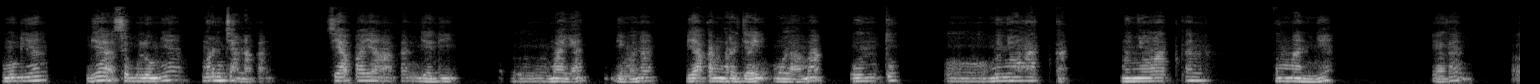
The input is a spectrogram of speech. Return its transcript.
Kemudian dia sebelumnya merencanakan siapa yang akan jadi e, mayat di mana dia akan ngerjain ulama untuk e, menyolatkan menyolatkan temannya ya kan? E,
